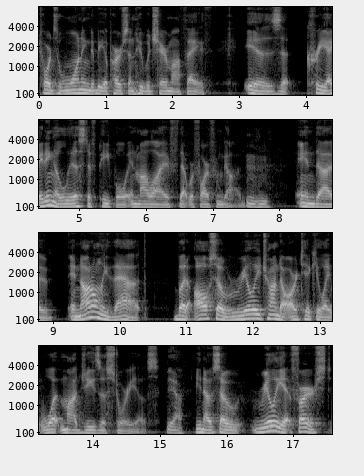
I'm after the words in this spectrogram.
towards wanting to be a person who would share my faith is creating a list of people in my life that were far from God, mm-hmm. and uh, and not only that, but also really trying to articulate what my Jesus story is. Yeah, you know, so really at first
